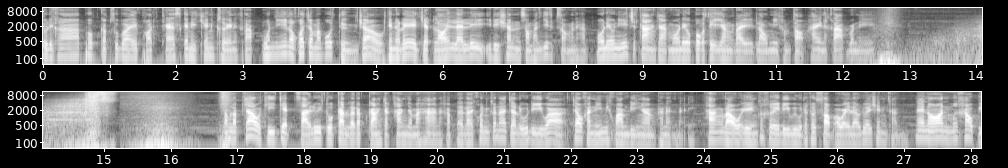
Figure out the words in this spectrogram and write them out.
สวัสดีครับ พบกับซูบายพอดแคสต์กันอีกเช่นเคยนะครับ วันนี้เราก็จะมาพูดถึงเจ้า t e n o r e 700 Rally Edition 2022 นะครับ โมเดลนี้จะต่างจากโมเดลปกติอย่างไร เรามีคำตอบให้นะครับวันนี้ สำหรับเจ้า T7 สายลุยตัวกันระดับกลางจากทาง Yamaha นะครับ หลายๆ คนก็น่าจะรู้ดีว่าเจ้าคันนี้มีความดีงามขนาดไหน ทางเราเองก็เคยรีวิวและทดสอบเอาไว้แล้วด้วยเช่นกัน แน่นอนเมื่อเข้าปี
